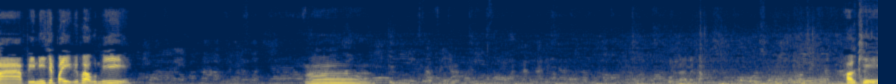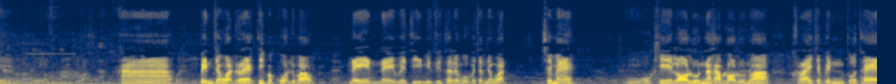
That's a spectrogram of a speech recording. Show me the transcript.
มา ปีนี้จะไปอีกหรือเปล่าคุณพี่อ่า โอเค อ่า เป็นจังหวัดแรกที่ประกวดหรือเปล่า ในในเวทีมิสซิสไทยแลนด์ประจำจังหวัด ใช่ไหมอืมโอเค รอลุ้นนะครับ รอลุ้นว่าใครจะเป็นตัวแทน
